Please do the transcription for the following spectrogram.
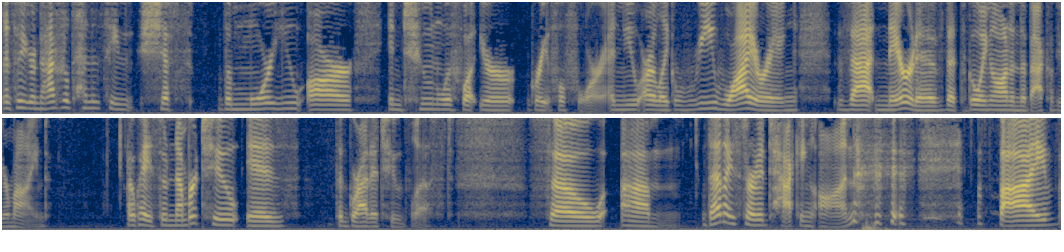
And so your natural tendency shifts the more you are in tune with what you're grateful for and you are like rewiring that narrative that's going on in the back of your mind. Okay, so number two is the gratitude list. So um, then I started tacking on five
